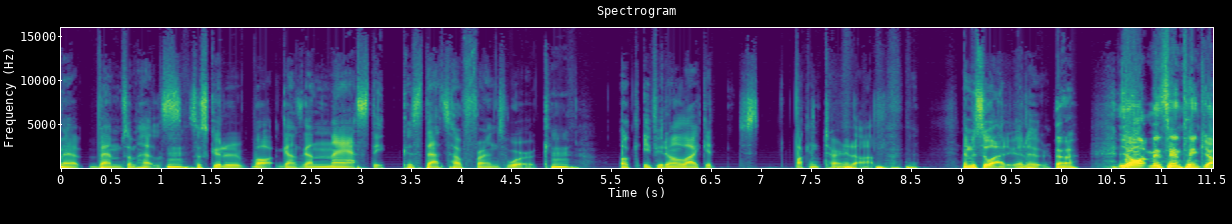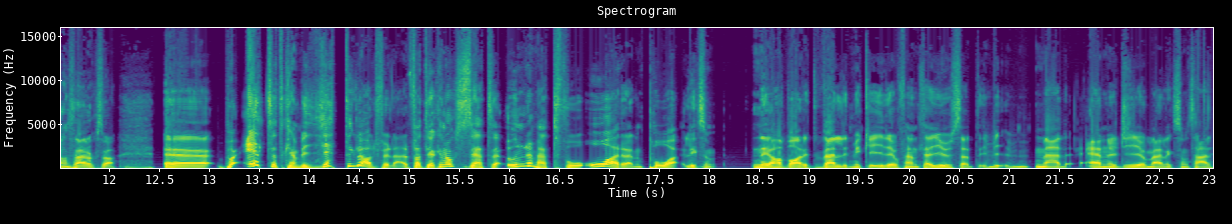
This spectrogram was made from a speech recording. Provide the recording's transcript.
med vem som helst Mm. så skulle det vara ganska nasty, because that's how friends work. Mm. Och if you don't like it, just fucking turn it off. Nej men så är det ju, eller hur? Ja. ja, men sen tänker jag så här också. Eh, på ett sätt kan jag bli jätteglad för det där. För att jag kan också säga att under de här två åren på liksom, när jag har varit väldigt mycket i det offentliga ljuset med energy och med liksom så här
